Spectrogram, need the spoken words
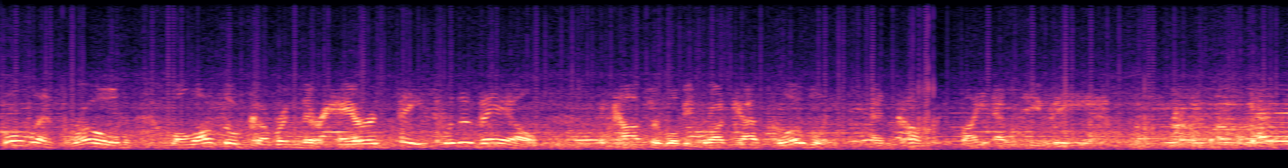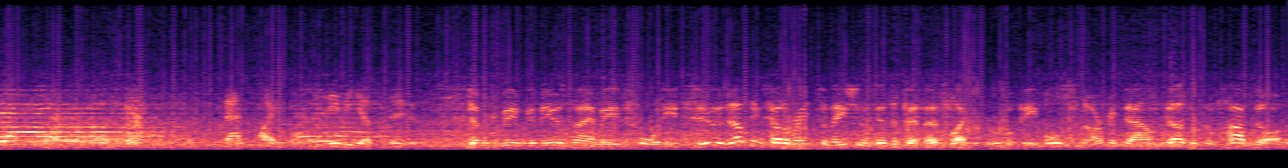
full-length robe while also covering their hair and face with a veil. The concert will be broadcast globally and covered by MTV. That's my CBS News. News Time, 842. Nothing celebrates the nation's independence like a group of people snarfing down dozens of hot dogs.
